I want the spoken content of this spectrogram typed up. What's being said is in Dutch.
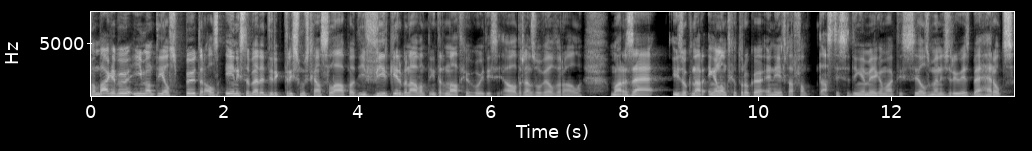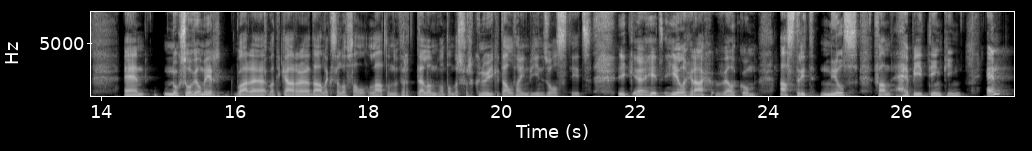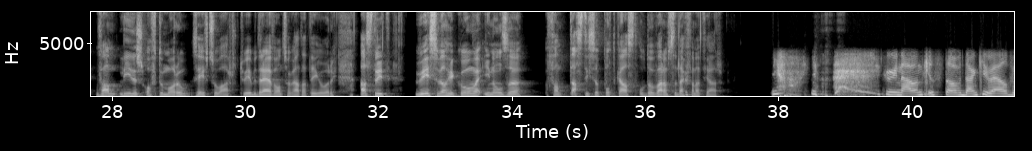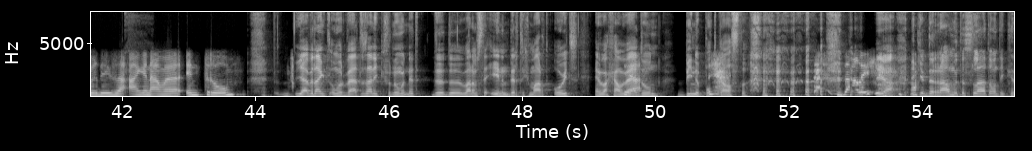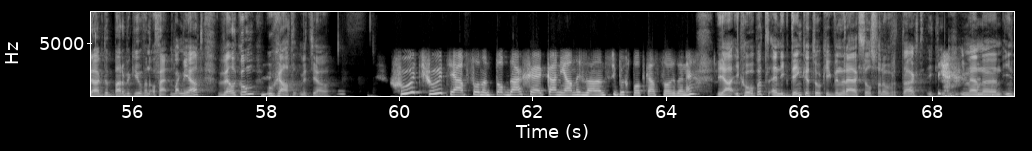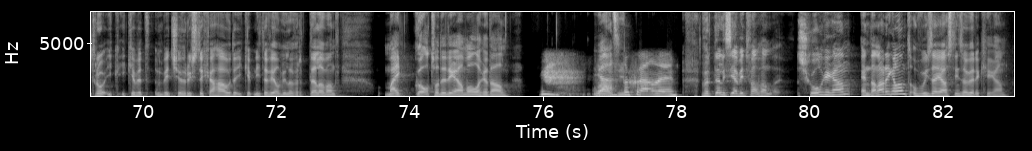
Vandaag hebben we iemand die als peuter als enigste bij de directrice moest gaan slapen, die vier keer vanavond het internaat gegooid is. Ja, er zijn zoveel verhalen. Maar zij is ook naar Engeland getrokken en heeft daar fantastische dingen meegemaakt. Is sales manager geweest bij Harrods. En nog zoveel meer waar, uh, wat ik haar uh, dadelijk zelf zal laten vertellen, want anders verknoei ik het al van in het begin zoals steeds. Ik uh, heet heel graag welkom Astrid Niels van Happy Thinking. En van Leaders of Tomorrow. Ze heeft zowaar twee bedrijven, want zo gaat dat tegenwoordig. Astrid, wees wel gekomen in onze fantastische podcast op de warmste dag van het jaar. Ja, ja. goedenavond Christophe. Dankjewel voor deze aangename intro. Jij bedankt om erbij te zijn. Ik vernoem het net de, de warmste 31 maart ooit. En wat gaan wij ja. doen? Binnen podcasten. Zalig. ja, ik heb de raam moeten sluiten, want ik raak de barbecue van... Enfin, het maakt niet uit. Welkom. Hoe gaat het met jou? Goed, goed. Ja, op zo'n topdag uh, kan niet anders dan een super podcast worden. Hè? Ja, ik hoop het en ik denk het ook. Ik ben er eigenlijk zelfs van overtuigd. Ik, in mijn uh, intro, ik, ik heb het een beetje rustig gehouden. Ik heb niet te veel willen vertellen, want my god, wat heb je allemaal gedaan? Ja, toch wel. Uh... Vertel eens, jij bent van, van school gegaan en dan naar Engeland? Of hoe is dat juist in zijn werk gegaan?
